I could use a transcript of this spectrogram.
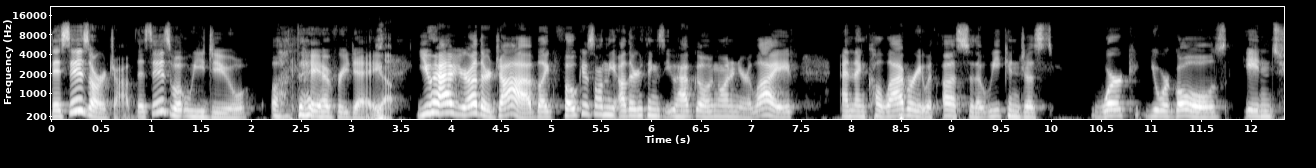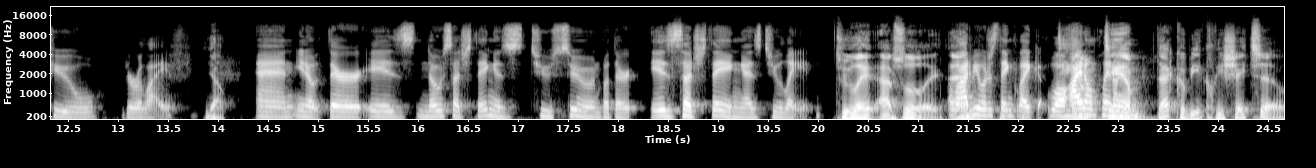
This is our job. This is what we do all day, every day. Yeah. You have your other job. Like, focus on the other things that you have going on in your life and then collaborate with us so that we can just work your goals into your life. Yeah. And, you know, there is no such thing as too soon, but there is such thing as too late. Too late, absolutely. A lot of people just think like, well, I don't plan Damn, on that could be a cliche too.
